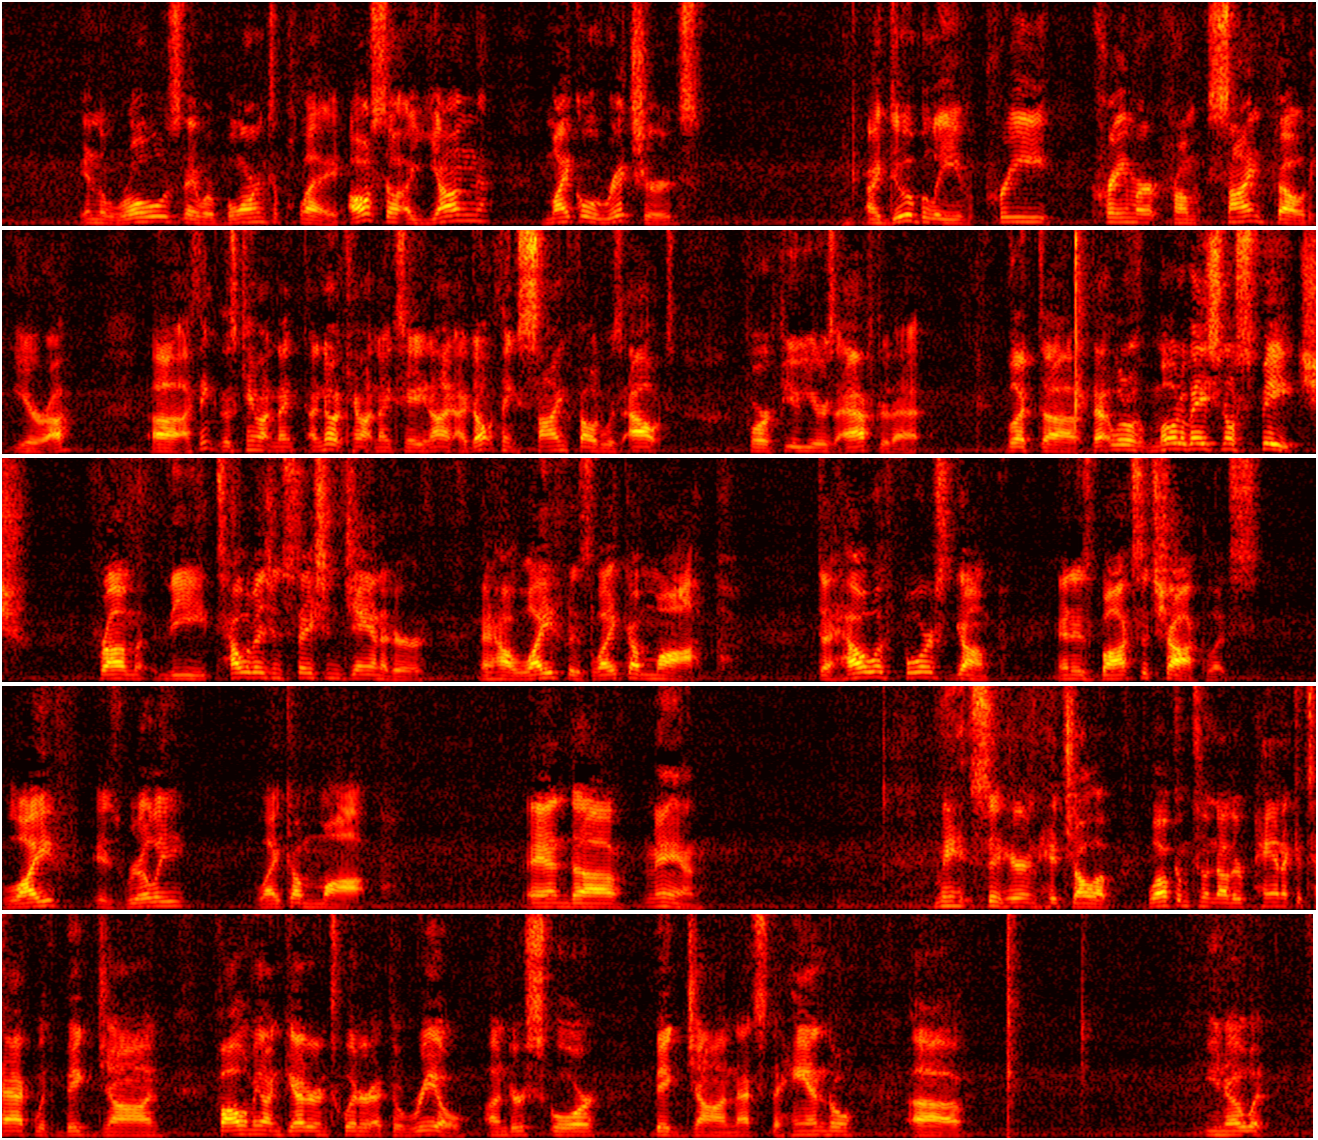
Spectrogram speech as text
in the roles they were born to play. Also, a young Michael Richards, I do believe pre Kramer from Seinfeld era. Uh, I think this came out. In, I know it came out in 1989. I don't think Seinfeld was out for a few years after that. But uh, that little motivational speech from the television station janitor and how life is like a mop. To hell with Forrest Gump and his box of chocolates. Life is really like a mop. And, uh, man, let me sit here and hit y'all up. Welcome to another Panic Attack with Big John. Follow me on Gettr and Twitter at the real underscore Big John. That's the handle. Uh, you know what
